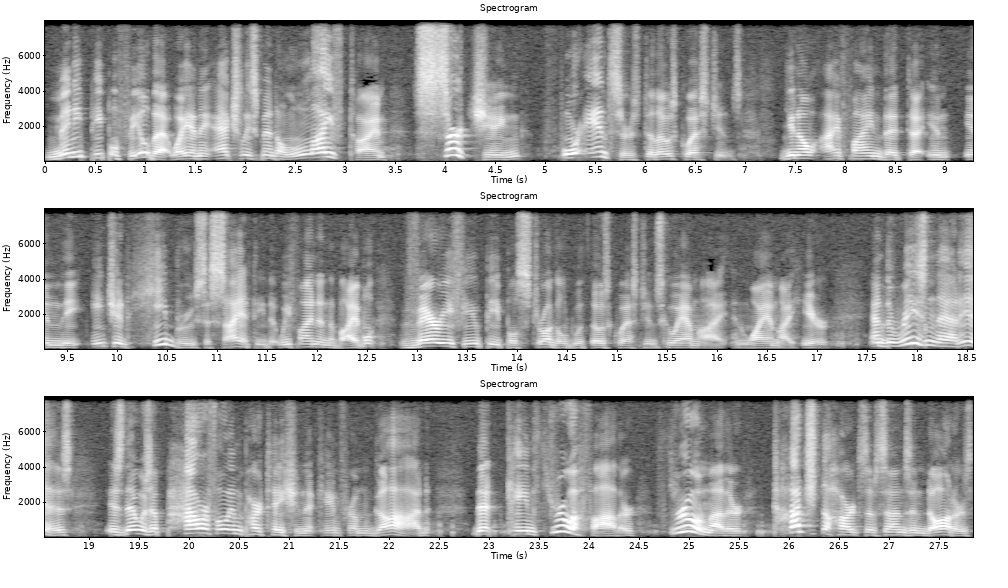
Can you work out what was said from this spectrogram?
Many people feel that way and they actually spend a lifetime searching for answers to those questions. You know, I find that uh, in, in the ancient Hebrew society that we find in the Bible, very few people struggled with those questions Who am I and why am I here? And the reason that is, is there was a powerful impartation that came from God that came through a father through a mother, touched the hearts of sons and daughters,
